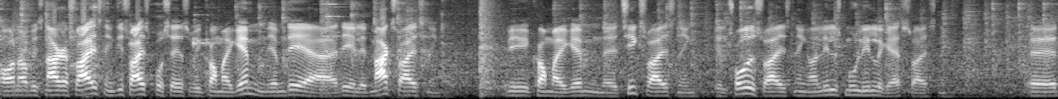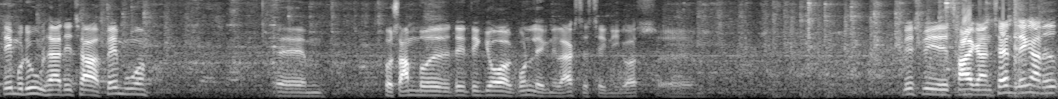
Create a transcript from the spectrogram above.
Og når vi snakker svejsning, de svejsprocesser, vi kommer igennem, jamen det er, det er lidt marksvejsning. Vi kommer igennem øh, uh, tiksvejsning, elektrodesvejsning og en lille smule lille gassvejsning. Øh, det modul her, det tager 5 uger. Øhm, på samme måde, det, det gjorde grundlæggende værkstedsteknik også. Øhm, hvis vi trækker en tand længere ned,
